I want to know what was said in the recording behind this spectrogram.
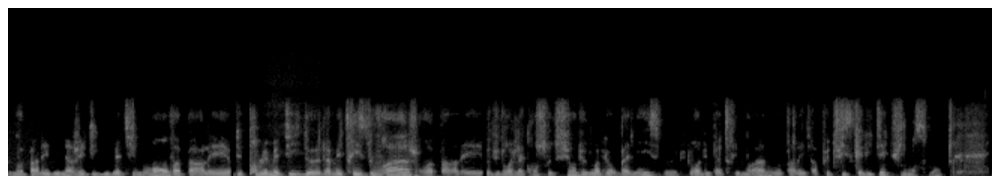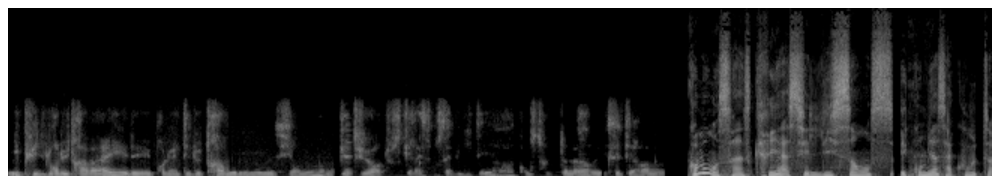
On va parler d'énergétique du bâtiment, on va parler des problématiques de la maîtrise d'ouvrage, on va parler du droit de la construction, du droit de l'urbanisme, du droit du patrimoine, on va parler un peu de fiscalité, de financement, et puis du droit du travail, des problématiques de travaux de rénovation, bien sûr, tout ce qui est responsabilité, hein, constructeur, etc. Comment on s'inscrit à ces licences et combien ça coûte?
